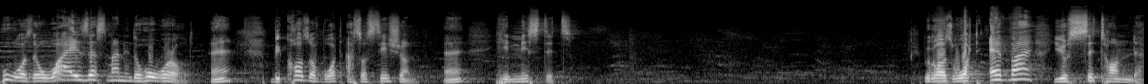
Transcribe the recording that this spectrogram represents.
who was the wisest man in the whole world eh, because of what association eh, he missed it. Because whatever you sit under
